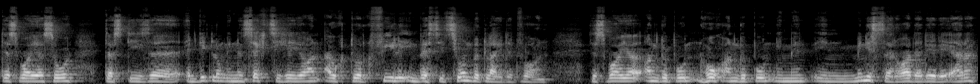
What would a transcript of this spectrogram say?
Das war ja so, dass diese Entwicklung in den 60er Jahren auch durch viele Investitionen begleitet waren. Das war ja angebunden, hoch angebunden im, im Ministerrat der DDR.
